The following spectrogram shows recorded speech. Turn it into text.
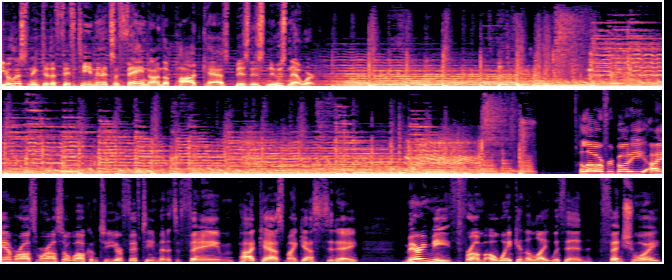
You're listening to the 15 Minutes of Fame on the Podcast Business News Network. Hello, everybody. I am Ross Morasso. Welcome to your 15 Minutes of Fame podcast. My guest today, Mary Meath from Awaken the Light Within, Feng Shui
